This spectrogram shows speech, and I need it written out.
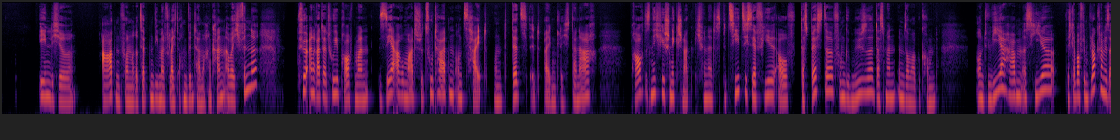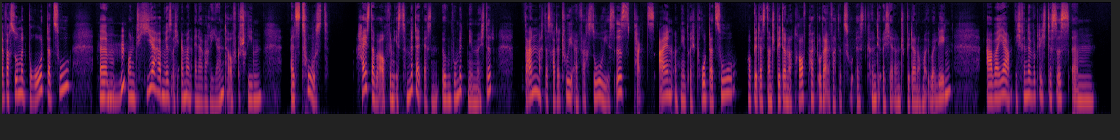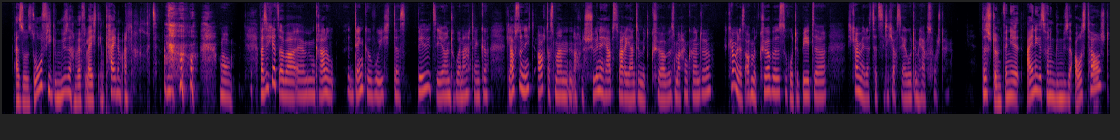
ähnliche Arten von Rezepten, die man vielleicht auch im Winter machen kann, aber ich finde, für ein Ratatouille braucht man sehr aromatische Zutaten und Zeit und that's it eigentlich. Danach braucht es nicht viel Schnickschnack. Ich finde, das bezieht sich sehr viel auf das Beste vom Gemüse, das man im Sommer bekommt. Und wir haben es hier, ich glaube, auf dem Blog haben wir es einfach so mit Brot dazu. Ähm, Mhm. Und hier haben wir es euch einmal in einer Variante aufgeschrieben als Toast. Heißt aber auch, wenn ihr es zum Mittagessen irgendwo mitnehmen möchtet, dann macht das Ratatouille einfach so, wie es ist, packt es ein und nehmt euch Brot dazu. Ob ihr das dann später noch draufpackt oder einfach dazu esst, könnt ihr euch ja dann später nochmal überlegen. Aber ja, ich finde wirklich, das ist, ähm, also so viel Gemüse haben wir vielleicht in keinem anderen Rezept. Wow. Was ich jetzt aber ähm, gerade denke, wo ich das Bild sehe und drüber nachdenke, glaubst du nicht auch, dass man auch eine schöne Herbstvariante mit Kürbis machen könnte? Ich kann mir das auch mit Kürbis, rote Beete. Ich kann mir das tatsächlich auch sehr gut im Herbst vorstellen. Das stimmt. Wenn ihr einiges von dem Gemüse austauscht,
